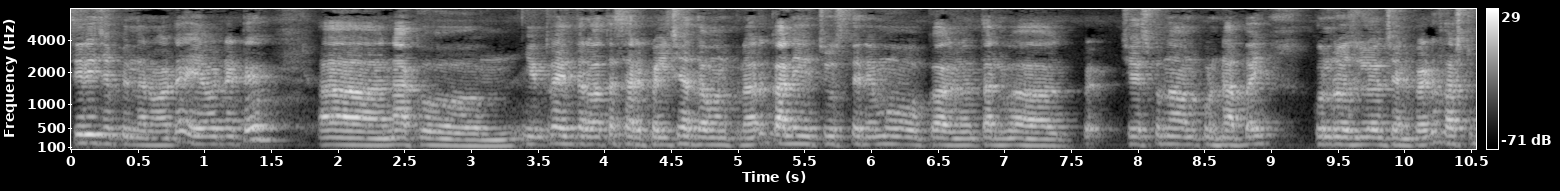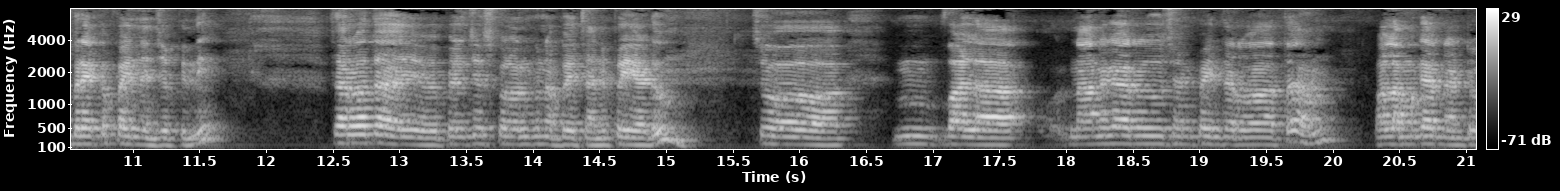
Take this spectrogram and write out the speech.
సిరి చెప్పింది అనమాట ఏమంటే నాకు ఇంటర్ అయిన తర్వాత సరే పెళ్ళి చేద్దాం అనుకున్నారు. కానీ చూస్తేనేమో ఒక తను చేసుకుందాం అనుకుంటున్న అబ్బాయి కొన్ని రోజుల్లో చనిపోయాడు. ఫస్ట్ బ్రేకప్ అయిందని చెప్పింది. తర్వాత పెళ్ళి చేసుకోవాలనుకున్న అబ్బాయి చనిపోయాడు. సో వాళ్ళ నాన్నగారు చనిపోయిన తర్వాత వాళ్ళ అమ్మగారిని అంటూ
